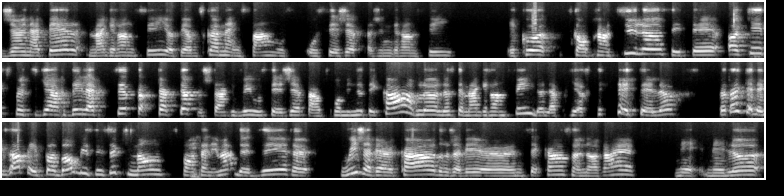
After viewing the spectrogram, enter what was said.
J'ai un appel, ma grande fille a perdu connaissance au cégep. J'ai une grande fille. Écoute, tu comprends-tu, là? C'était OK, tu peux-tu garder la petite? Toc, toc, toc. Je suis arrivée au cégep en trois minutes et quart, là. Là, c'était ma grande fille, là. La priorité était là. Peut-être que l'exemple est pas bon, mais c'est ça qui montre spontanément de dire, euh, oui, j'avais un cadre, j'avais euh, une séquence, un horaire, mais, mais là,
